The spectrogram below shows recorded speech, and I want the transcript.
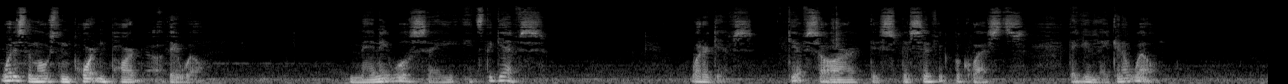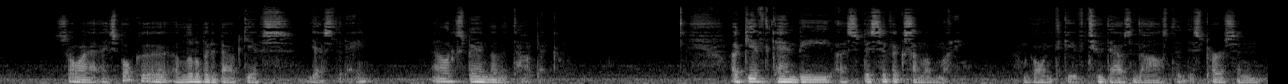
What is the most important part of a will? Many will say it's the gifts. What are gifts? Gifts are the specific bequests that you make in a will. So I, I spoke a, a little bit about gifts yesterday, and I'll expand on the topic. A gift can be a specific sum of money. I'm going to give $2,000 to this person.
